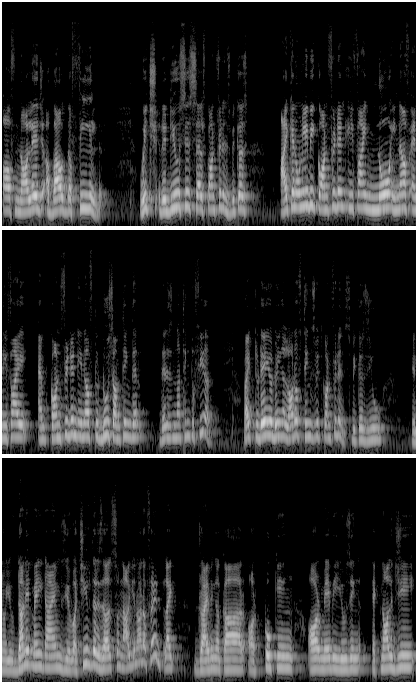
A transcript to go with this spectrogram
of knowledge about the field which reduces self confidence because I can only be confident if I know enough and if I am confident enough to do something, then there is nothing to fear. Right? Today you're doing a lot of things with confidence because you, you know, you've done it many times, you've achieved the results, so now you're not afraid. Like driving a car or cooking or maybe using technology.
